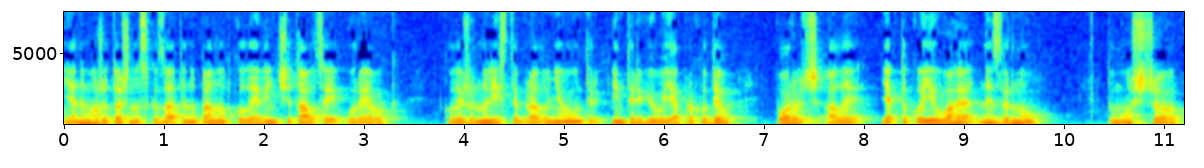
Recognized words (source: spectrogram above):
я не можу точно сказати, напевно, коли він читав цей уривок, коли журналісти брали у нього інтерв'ю, я проходив поруч, але як такої уваги не звернув. Тому що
